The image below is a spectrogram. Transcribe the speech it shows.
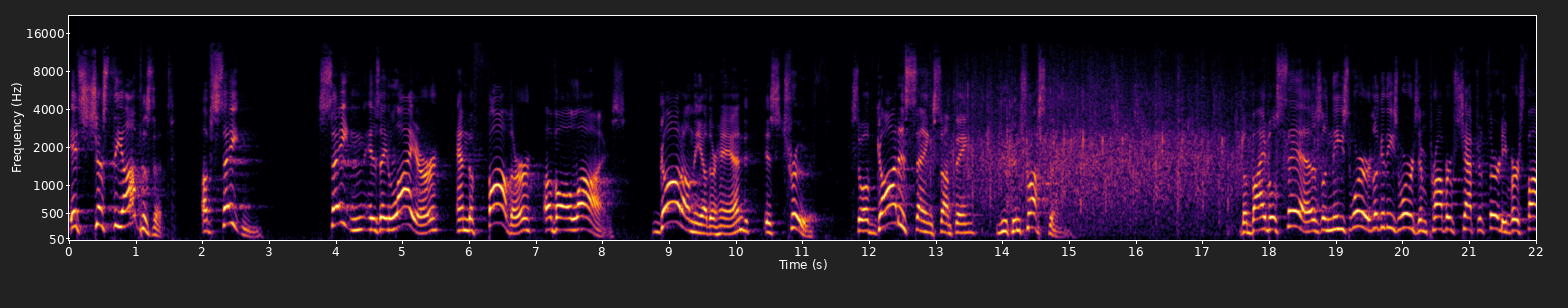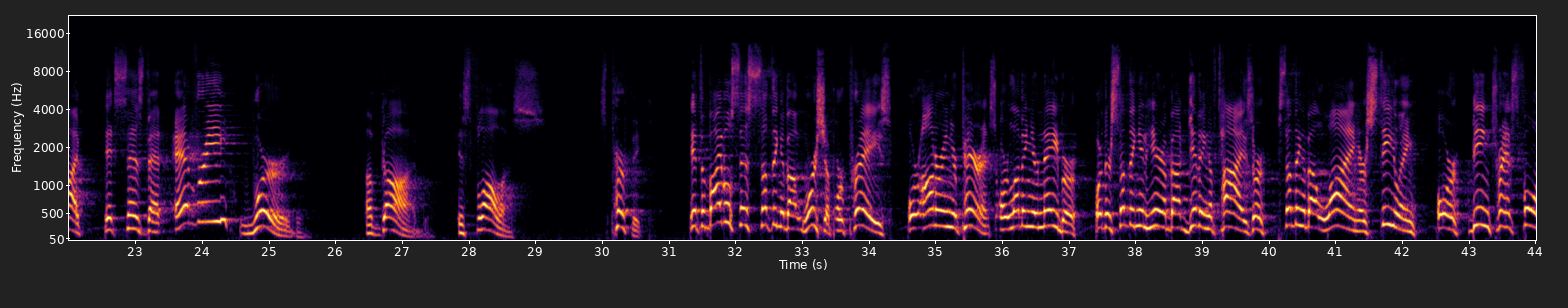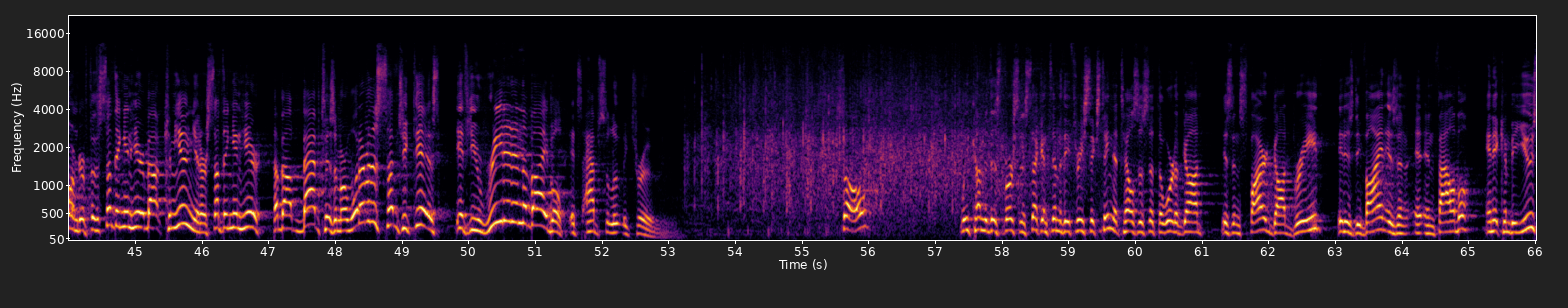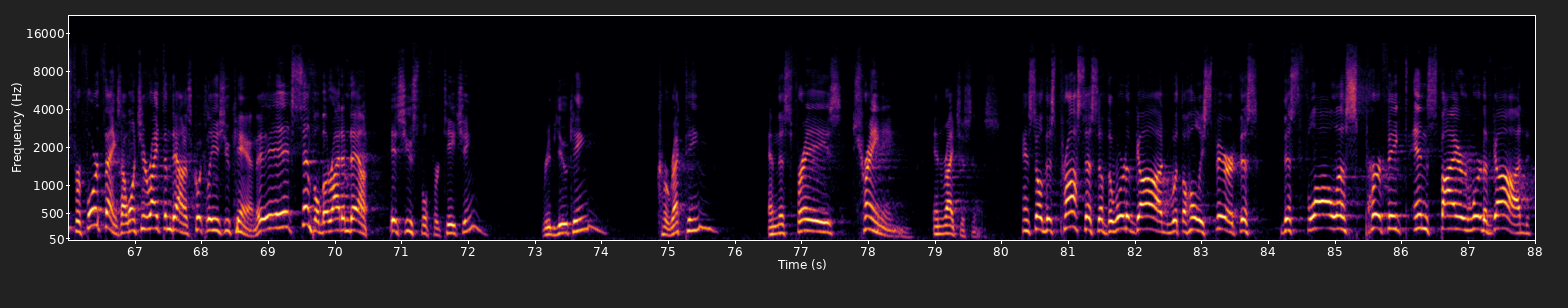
It's just the opposite of Satan. Satan is a liar and the father of all lies. God, on the other hand, is truth. So if God is saying something, you can trust him. The Bible says in these words, look at these words in Proverbs chapter 30, verse 5. It says that every word of God is flawless, it's perfect. If the Bible says something about worship or praise or honoring your parents or loving your neighbor or there's something in here about giving of tithes or something about lying or stealing or being transformed, or if there's something in here about communion, or something in here about baptism, or whatever the subject is, if you read it in the Bible, it's absolutely true. So, we come to this verse in 2 Timothy 3:16 that tells us that the word of God is inspired, God breathed, it is divine, is infallible, and it can be used for four things. I want you to write them down as quickly as you can. It's simple, but write them down. It's useful for teaching, rebuking, correcting, and this phrase, training in righteousness. And so, this process of the Word of God with the Holy Spirit, this, this flawless, perfect, inspired Word of God,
